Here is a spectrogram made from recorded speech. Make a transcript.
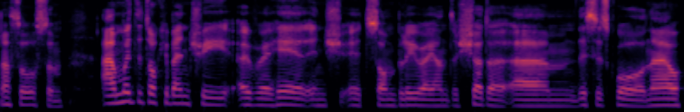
That's awesome. And with the documentary over here, in it's on Blu-ray under Shudder. Um, this is Gwar Now,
